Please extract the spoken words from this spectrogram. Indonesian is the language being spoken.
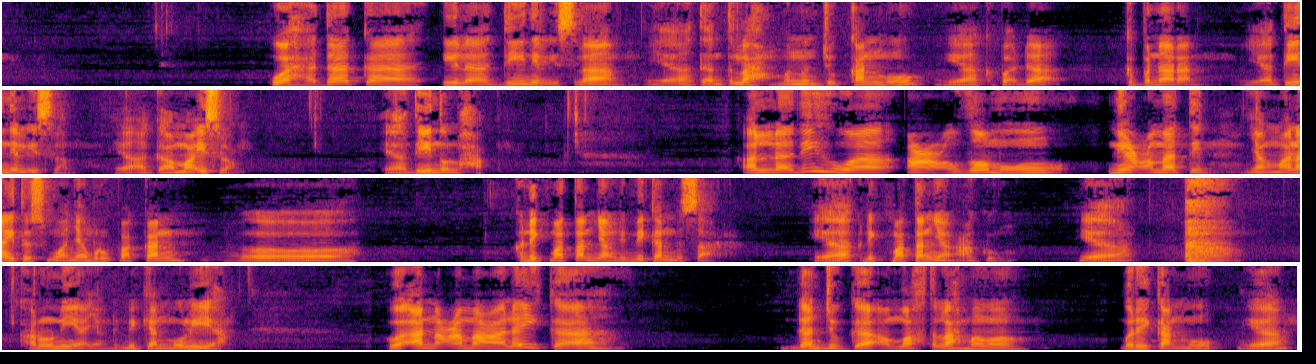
wahadaka ila dinil Islam ya dan telah menunjukkanmu ya kepada kebenaran ya dinil Islam ya agama Islam ya dinul haq. Alladhi huwa a'zamu ni'matin yang mana itu semuanya merupakan uh, kenikmatan yang demikian besar ya kenikmatan yang agung ya karunia yang demikian mulia. Wa an'ama 'alaika dan juga Allah telah memberikanmu ya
